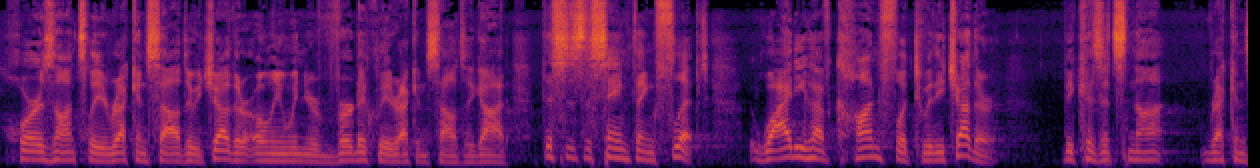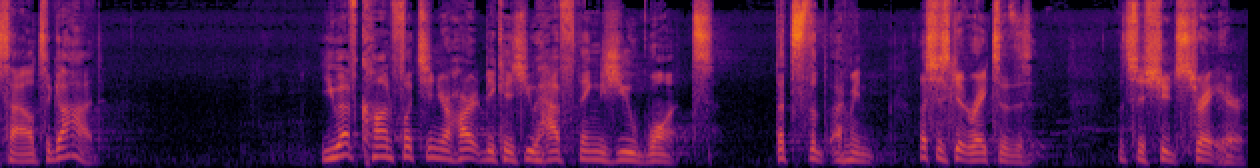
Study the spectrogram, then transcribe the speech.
horizontally reconciled to each other only when you're vertically reconciled to God. This is the same thing flipped. Why do you have conflict with each other? Because it's not reconciled to God. You have conflict in your heart because you have things you want. That's the, I mean, let's just get right to the, Let's just shoot straight here.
